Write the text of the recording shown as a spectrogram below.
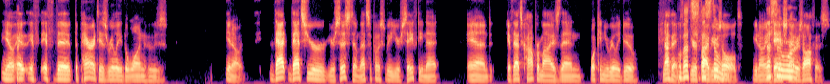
you know, But- if if the the parent is really the one who's, you know, that that's your your system. That's supposed to be your safety net. And if that's compromised, then what can you really do? Nothing. Well, that's- You're that's five the- years old, you know, in Dan the Schneider's office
